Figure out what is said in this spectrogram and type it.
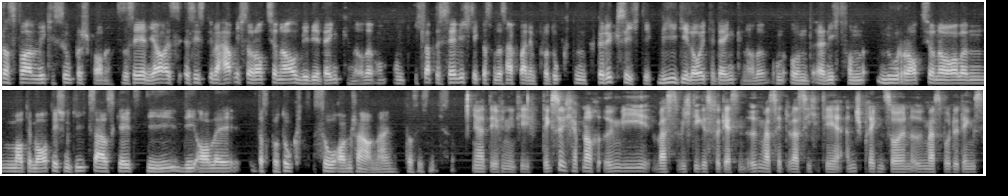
das war wirklich super spannend zu sehen. Ja, es, es ist überhaupt nicht so rational, wie wir denken, oder? Und, und ich glaube, das ist sehr wichtig, dass man das auch bei den Produkten berücksichtigt, wie die Leute denken, oder? Und, und äh, nicht von nur rationalen mathematischen Geeks ausgeht, die, die alle das Produkt so anschauen. Nein, das ist nicht so. Ja, definitiv. Denkst du, ich habe noch irgendwie was Wichtiges vergessen? Irgendwas, hätte, was ich dir ansprechen sollen? Irgendwas, wo du denkst,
